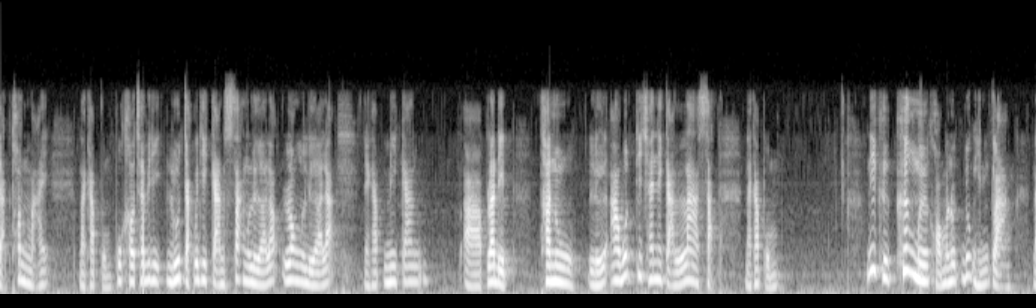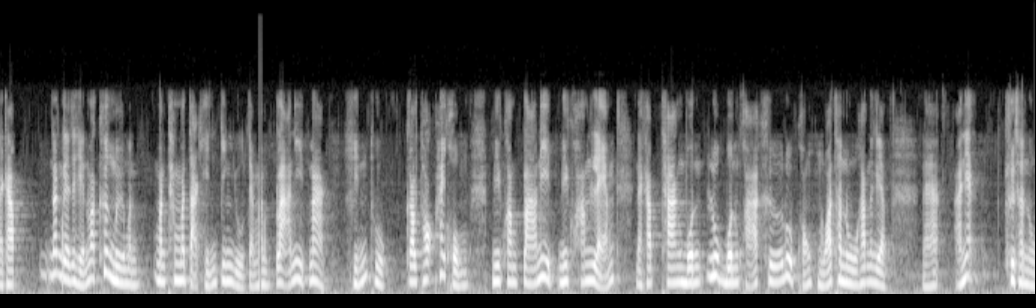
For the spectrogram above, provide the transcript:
จากท่อนไม้นะครับผมพวกเขาใช้วิธีรู้จักวิธีการสร้างเรือแล้วล่องเรือแล้วนะครับมีการประดิษฐ์ ธนูหรืออาวุธที่ใช้ในการล่าสัตว์นะครับผมนี่คือเครื่องมือของมนุษย์ยุคหินกลางนะครับนักเรียนจะเห็นว่าเครื่องมือมันมันทำมาจากหินจริงอยู่ แต่มันปราณีตมาก หินถูกกระเทาะให้คม มีความปราณีตมีความแหลมนะครับทางบนรูปบนขวาคือรูปของหัวธนูครับนักเรียนนะฮะอันนี้คือธนู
